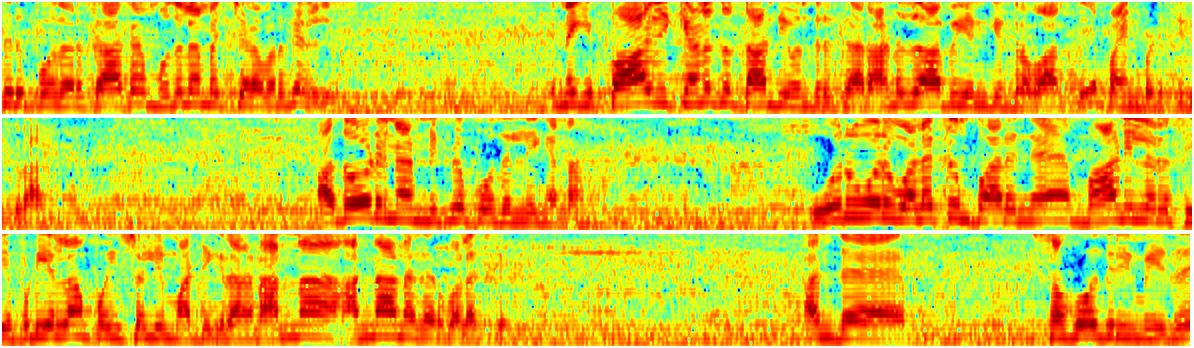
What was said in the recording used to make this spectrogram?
திருப்புவதற்காக முதலமைச்சர் அவர்கள் இன்னைக்கு பாதி கிணத்தை தாண்டி வந்திருக்கார். அனுதாபி என்கின்ற வார்த்தையை பயன்படுத்தியிருக்கிறார். அதோடு நான் நிற்க போது இல்லைங்கண்ணா ஒரு ஒரு வழக்கும் பாருங்கள் மாநில அரசு எப்படியெல்லாம் போய் சொல்லி மாட்டிக்கிறாங்க அண்ணா அண்ணா நகர் வழக்கு. அந்த சகோதரி மீது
